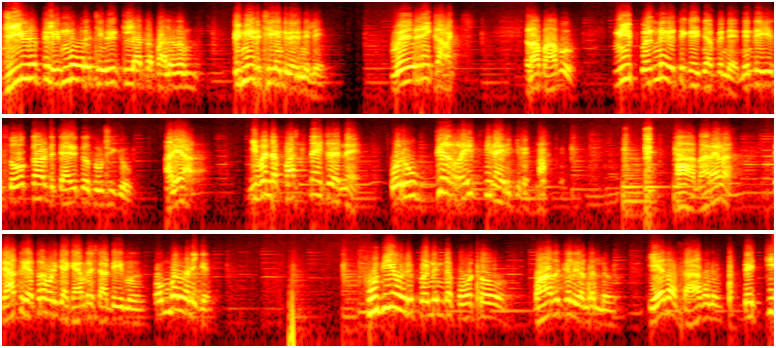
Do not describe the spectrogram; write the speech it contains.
ജീവിതത്തിൽ ഇന്ന് വരെ ചെയ്തിട്ടില്ലാത്ത പലതും പിന്നീട് ചെയ്യേണ്ടി വരുന്നില്ലേ? വെരി കറക്റ്റ് എടാ ബാബു നീ പെണ്ണ് കെട്ടിക്കഴിഞ്ഞാ പിന്നെ നിന്റെ ഈ സോക്കാർഡ് ചരിത്രം സൂക്ഷിക്കൂ. അളിയാ ഇവന്റെ ഫസ്റ്റ് നൈറ്റ് തന്നെ ഒരു ഉഗ്ര റേപ്പ് സീൻ ആയിരിക്കും. ആ നാരായണ രാത്രി എത്ര മണിക്കാ ക്യാമറ സ്റ്റാർട്ട് ചെയ്യുന്നത്? ഒമ്പത് മണിക്ക്. പുതിയ ഒരു പെണ്ണിന്റെ ഫോട്ടോ വാതുക്കൽ കണ്ടല്ലോ. ഏതാ സാധനം? ബെറ്റി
